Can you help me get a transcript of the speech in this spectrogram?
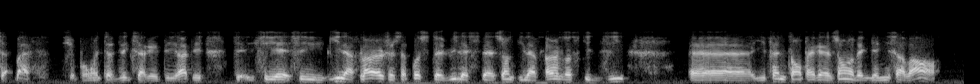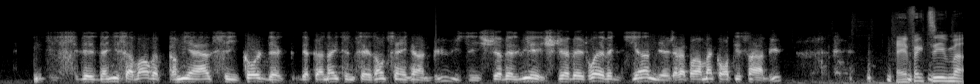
Ça, ben, je sais pas où te dire que ça aurait été hot. C'est Guy Lafleur, je ne sais pas si tu as vu la citation de Guy Lafleur lorsqu'il dit, euh, il fait une comparaison avec Denis Savard si Denis Savard a permis à Al Secord de, de, connaître une saison de 50 buts, j'avais lui, si j'avais joué avec Dion, j'aurais probablement compté 100 buts. Effectivement.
